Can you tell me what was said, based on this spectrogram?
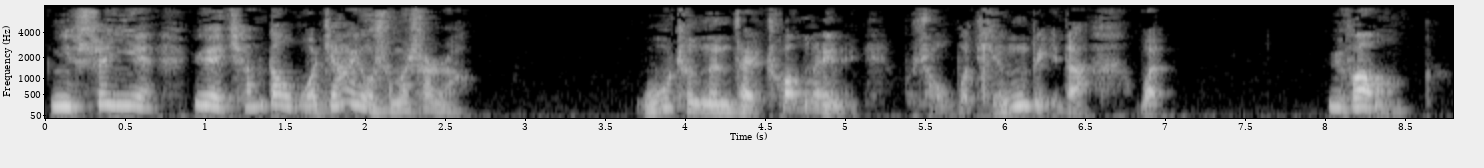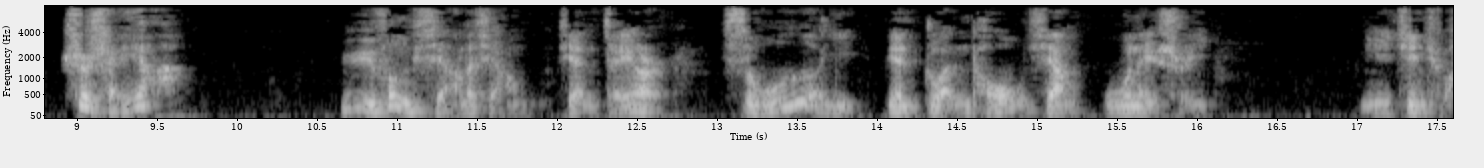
你深夜越墙到我家有什么事儿啊？”吴承恩在窗内呢，手不停笔的问：“玉凤是谁呀？”玉凤想了想，见贼儿似无恶意，便转头向屋内示意：“你进去吧。”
